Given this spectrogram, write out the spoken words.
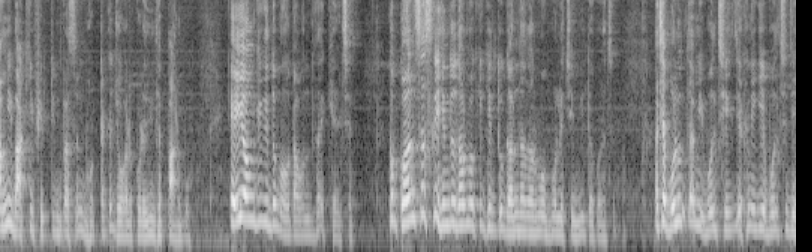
আমি বাকি ফিফটিন পার্সেন্ট ভোটটাকে জোগাড় করে দিতে পারব। এই অঙ্কে কিন্তু মমতা বন্দ্যোপাধ্যায় খেলছেন। খুব কনসিয়াসলি হিন্দু ধর্মকে কিন্তু গান্ধা ধর্ম বলে চিহ্নিত করেছেন। আচ্ছা বলুন তো আমি বলছি, যেখানে গিয়ে বলছে যে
